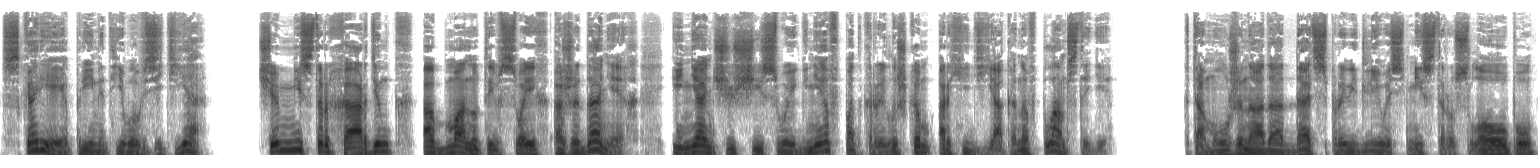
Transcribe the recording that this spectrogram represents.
скорее примет его в зятья, чем мистер Хардинг, обманутый в своих ожиданиях и нянчущий свой гнев под крылышком архидьякона в Пламстеде. К тому же надо отдать справедливость мистеру Слоупу,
